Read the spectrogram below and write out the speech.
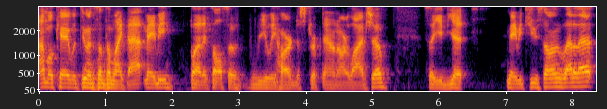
I'm okay with doing something like that, maybe, but it's also really hard to strip down our live show. So you'd get maybe two songs out of that,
